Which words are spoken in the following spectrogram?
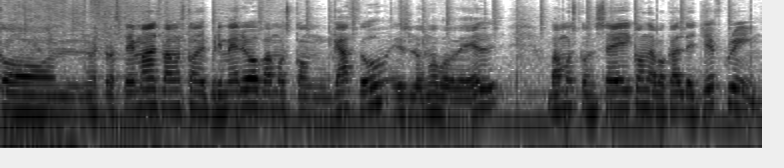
con nuestros temas. Vamos con el primero, vamos con Gazo, es lo nuevo de él. Vamos con Sei con la vocal de Jeff Green.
